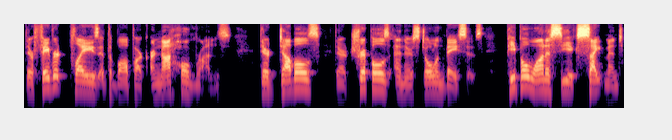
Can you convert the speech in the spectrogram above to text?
their favorite plays at the ballpark are not home runs. They're doubles, they're triples, and they're stolen bases. People want to see excitement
